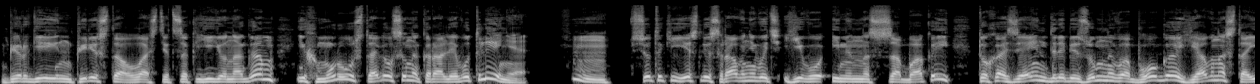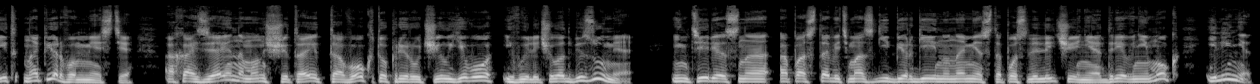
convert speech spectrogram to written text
Бергейн перестал ластиться к ее ногам и хмуро уставился на королеву тления. «Хм, все-таки если сравнивать его именно с собакой, то хозяин для безумного бога явно стоит на первом месте, а хозяином он считает того, кто приручил его и вылечил от безумия. Интересно, а поставить мозги Бергейну на место после лечения древний мог или нет?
